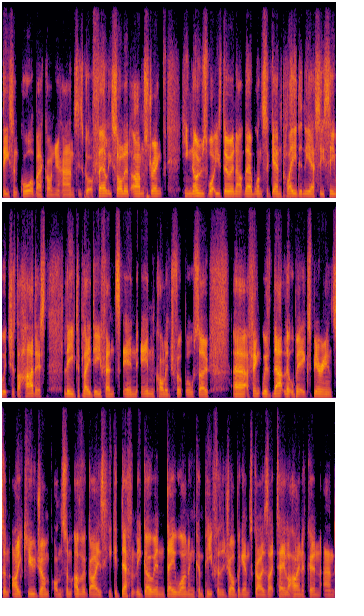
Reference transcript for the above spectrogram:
decent quarterback on your hands. He's got a fairly solid arm strength. He knows what he's doing out there. Once again, played in the SEC, which is the hardest league to play defense in in college football. So uh, I think with that little bit of experience and IQ jump on some other guys, he could definitely go in day one and compete for the job against guys like Taylor Heinicke and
